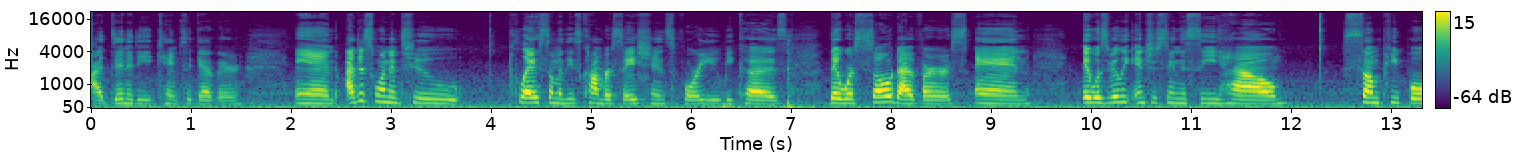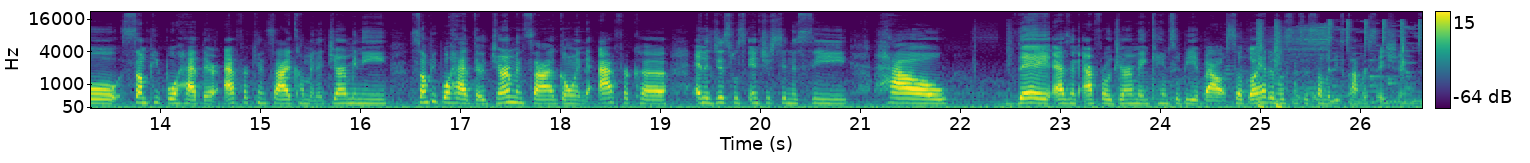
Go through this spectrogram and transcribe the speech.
identity came together. And I just wanted to play some of these conversations for you because they were so diverse and it was really interesting to see how some people some people had their African side coming to Germany, some people had their German side going to Africa, and it just was interesting to see how they as an Afro-German came to be about. So go ahead and listen to some of these conversations.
